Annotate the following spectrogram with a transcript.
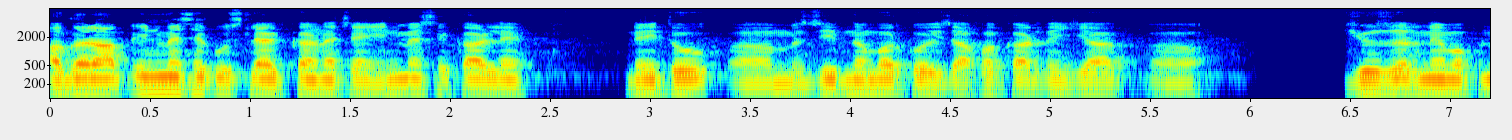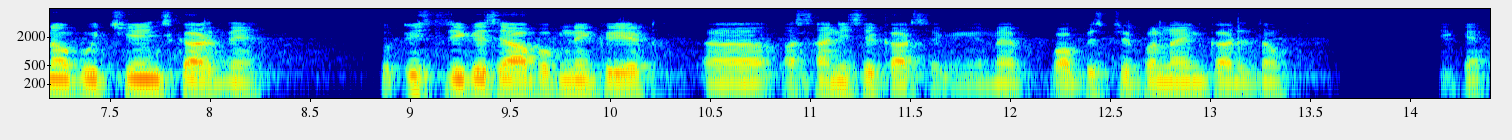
अगर आप इनमें से कुछ सेलेक्ट करना चाहें, इनमें से कर लें। नहीं तो मज़ीद नंबर को इजाफा कर दें या यूज़र नेम अपना कोई चेंज कर दें। तो इस तरीके से आप अपने क्रिएट आसानी से कर सकेंगे। मैं वापस ट्रिपल लाइन कर देता हूँ। ठीक है?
